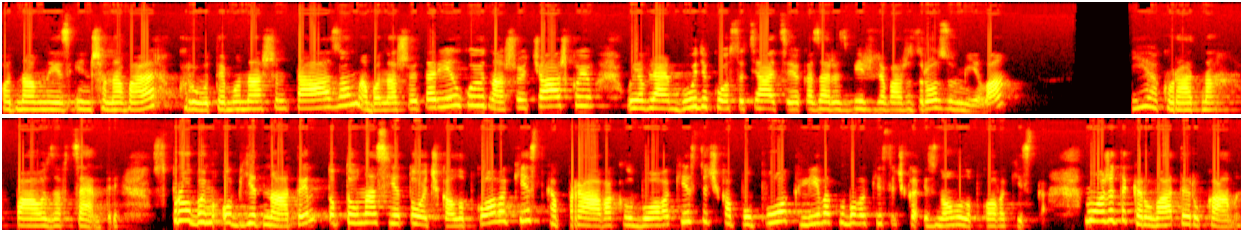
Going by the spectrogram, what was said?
Одна вниз, інша наверх. Крутимо нашим тазом або нашою тарілкою, нашою чашкою. Уявляємо будь-яку асоціацію, яка зараз більш для вас зрозуміла. І акуратна пауза в центрі. Спробуємо об'єднати. Тобто, у нас є точка лобкова кістка, права клубова кісточка, пупок, ліва клубова кісточка і знову лобкова кістка. Можете керувати руками.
